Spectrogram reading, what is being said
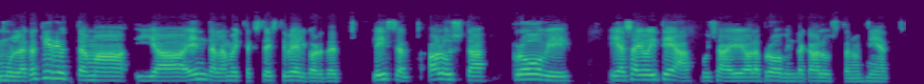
mulle ka kirjutama ja endale ma ütleks tõesti veel kord, et lihtsalt alusta, proovi. Ja sa ju ei tea, kui sa ei ole proovinud ega alustanud, nii et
